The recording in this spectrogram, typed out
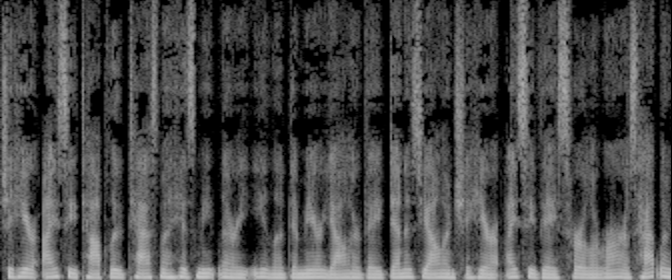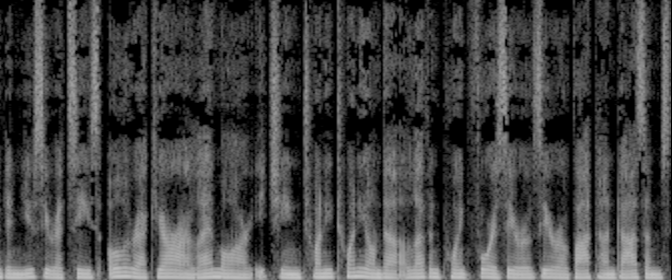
Shahir Isi Toplu Tasma His Meatleri Ela Demir Yaler Ve Deniz Yalern Shahir Isi Ve Surlararas Hatlernden Usiretsis Olarak Yarar Landmalar Ichin 2020 Onda 11.400 Batan Dazams,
